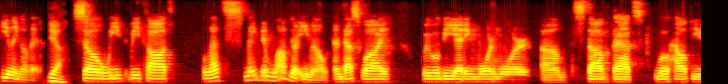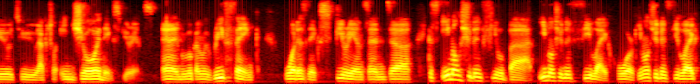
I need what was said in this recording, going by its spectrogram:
feeling of it. Yeah. So we we thought let's make them love their email. And that's why we will be adding more and more um, stuff that will help you to actually enjoy the experience. And we will kind of rethink what is the experience. And because uh, email shouldn't feel bad. Email shouldn't feel like work. Email shouldn't feel like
